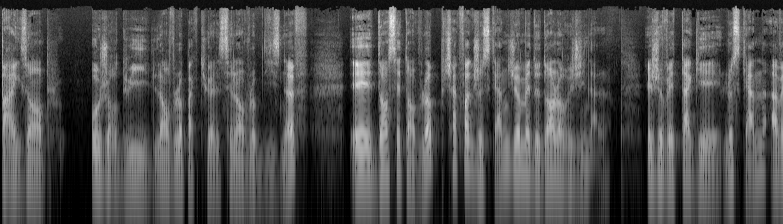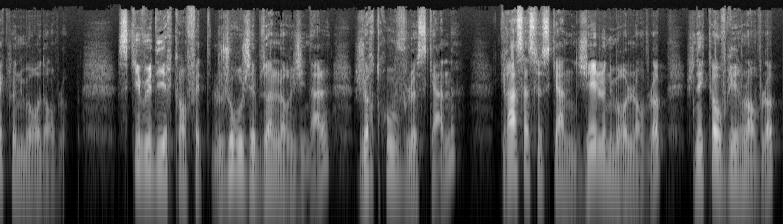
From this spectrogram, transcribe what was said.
Par exemple, aujourd'hui, l'enveloppe actuelle, c'est l'enveloppe 19. Et dans cette enveloppe, chaque fois que je scanne, je mets dedans l'original. Et je vais taguer le scan avec le numéro d'enveloppe. Ce qui veut dire qu'en fait, le jour où j'ai besoin de l'original, je retrouve le scan. Grâce à ce scan, j'ai le numéro de l'enveloppe. Je n'ai qu'à ouvrir l'enveloppe.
